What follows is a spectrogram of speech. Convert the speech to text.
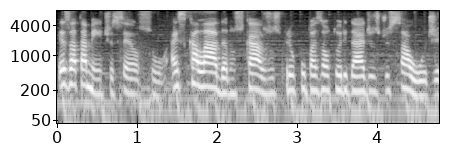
Exatamente, Celso. A escalada nos casos preocupa as autoridades de saúde.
